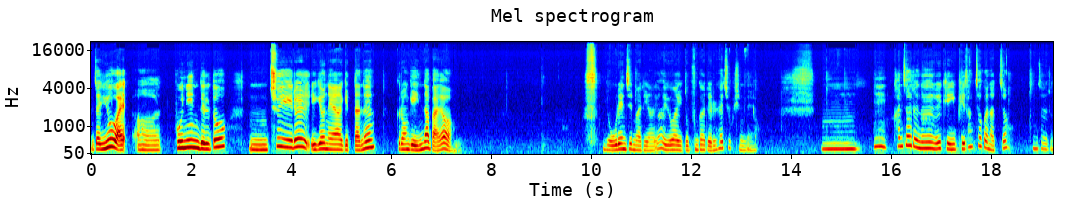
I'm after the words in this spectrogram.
이제 요 아, 어, 본인들도 음, 추위를 이겨내야겠다는 그런 게 있나 봐요. 오렌지 말이야. 야, 이 아이도 분갈이를 해주고 싶네요. 음, 칸자르는 왜 이렇게 잎이 상처가 났죠? 칸자르.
